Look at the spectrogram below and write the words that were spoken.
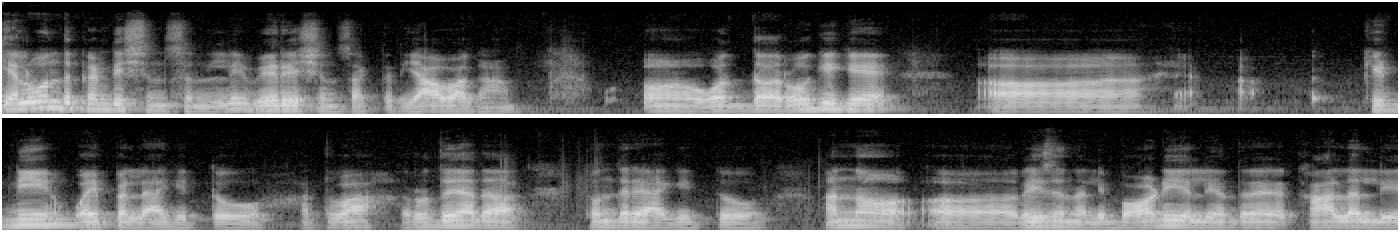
ಕೆಲವೊಂದು ಕಂಡೀಷನ್ಸಲ್ಲಿ ವೇರಿಯೇಷನ್ಸ್ ಆಗ್ತದೆ. ಯಾವಾಗ? ಒದ್ದ ರೋಗಿಗೆ ಕಿಡ್ನಿ ವೈಫಲ್ಯ ಆಗಿತ್ತು, ಅಥವಾ ಹೃದಯದ ತೊಂದರೆ ಆಗಿತ್ತು ಅನ್ನೋ ರೀಸನಲ್ಲಿ ಬಾಡಿಯಲ್ಲಿ ಅಂದರೆ ಕಾಲಲ್ಲಿ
